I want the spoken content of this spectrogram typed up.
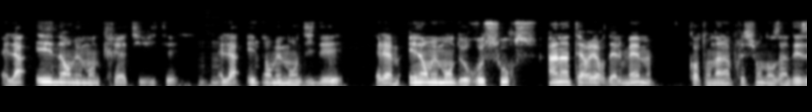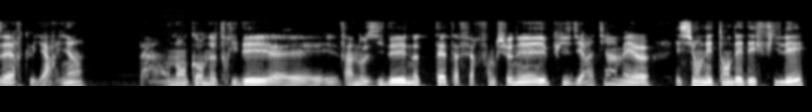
elle a énormément de créativité, Mhm. elle a énormément d'idées, elle a énormément de ressources à l'intérieur d'elle-même. Quand on a l'impression dans un désert qu'il n'y a rien, ben, on a encore notre idée, euh, enfin nos idées, notre tête à faire fonctionner, et puis se dire ah tiens mais euh, et si on étendait des filets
